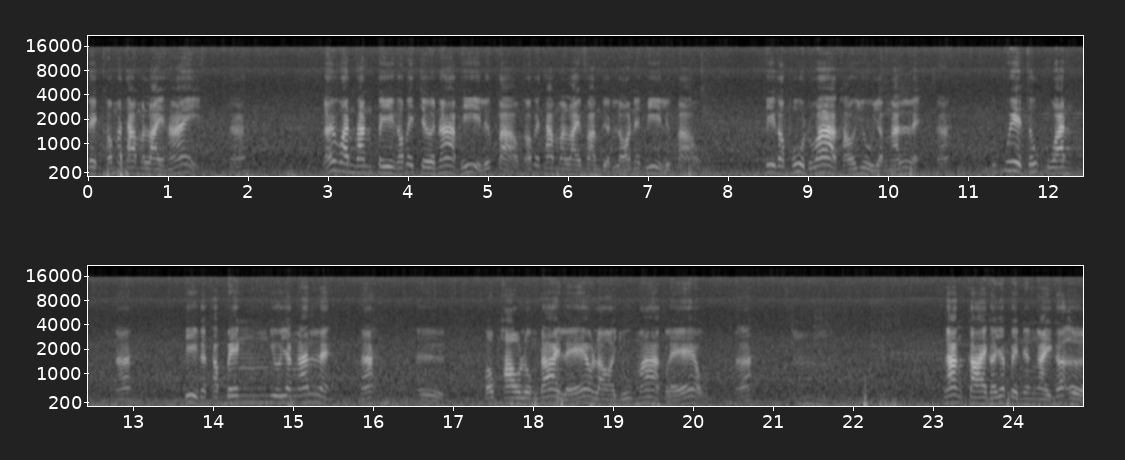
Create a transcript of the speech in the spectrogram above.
เด็กเขามาทำอะไรให้นะแล้ววันพันปีเขาไปเจอหน้าพี่หรือเปล่า เขาไปทำอะไรความเดือดร้อนให้พี่หรือเปล่า พี่ก็พูดว่าเขาอยู่อย่างนั้นแหละนะทุกวี่ทุกวันนะพี่ก็ตะเบงอยู่อย่างนั้นแหละนะเออพอเผาลงได้แล้วเราอายุมากแล้วนะ ร่างกายเขาจะเป็นยังไงก็เออ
